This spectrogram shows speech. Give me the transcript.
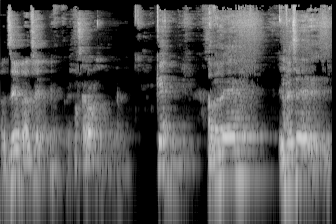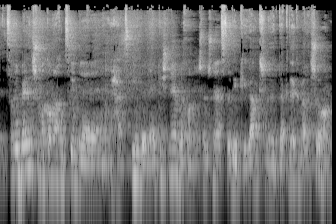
על זה ועל זה. כן. יש מסקנה בסוף. כן, אבל וזה, צריך באיזשהו מקום אנחנו צריכים להתאים ביניהם, כי שניהם נכונים, יש להם שני הצדדים, כי גם כשנדקדק בלשון,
